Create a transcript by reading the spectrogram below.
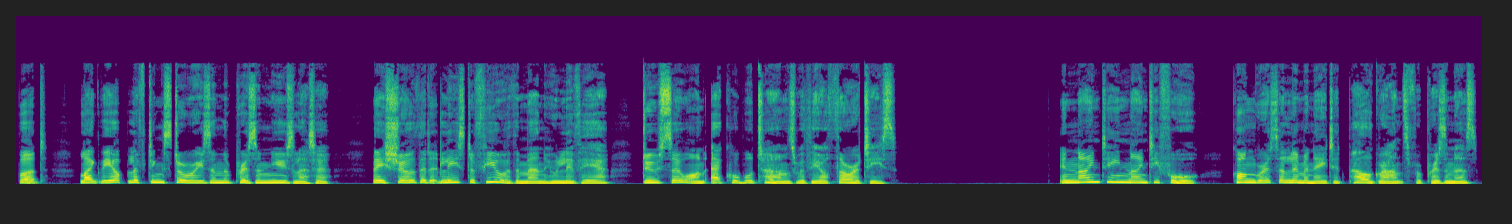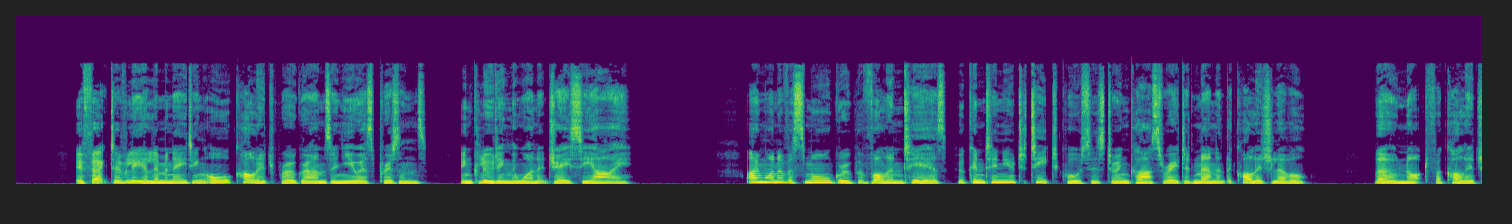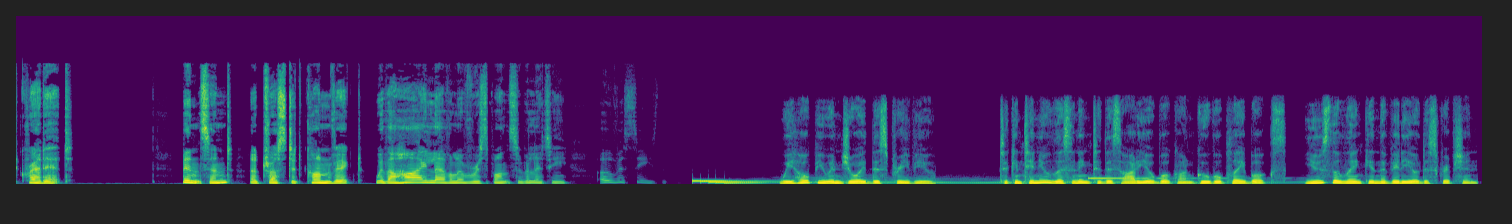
But, like the uplifting stories in the prison newsletter, They show that at least a few of the men who live here do so on equable terms with the authorities. In 1994, Congress eliminated Pell Grants for prisoners, effectively eliminating all college programs in U.S. prisons, including the one at JCI. I'm one of a small group of volunteers who continue to teach courses to incarcerated men at the college level, though not for college credit. Vincent, a trusted convict with a high level of responsibility, oversees the. We hope you enjoyed this preview. To continue listening to this audiobook on Google Play Books, use the link in the video description.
